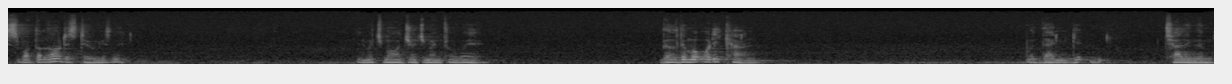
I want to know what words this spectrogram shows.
This is what the Lord is doing, isn't it? In a much more judgmental way. Build them up what He can, but then get, telling them,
